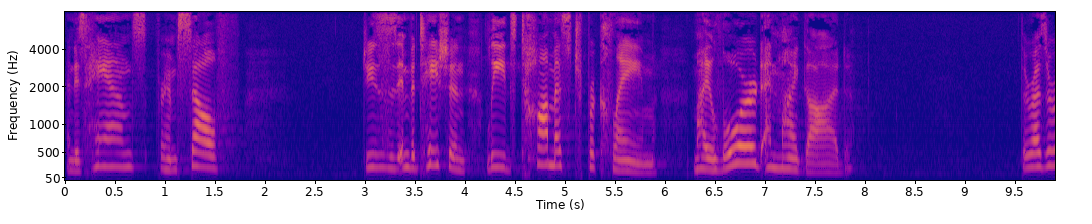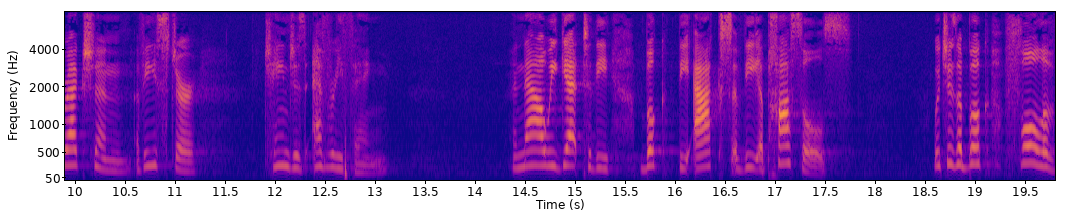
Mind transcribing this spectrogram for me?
and his hands for himself Jesus' invitation leads Thomas to proclaim, My Lord and my God. The resurrection of Easter changes everything. And now we get to the book, The Acts of the Apostles, which is a book full of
